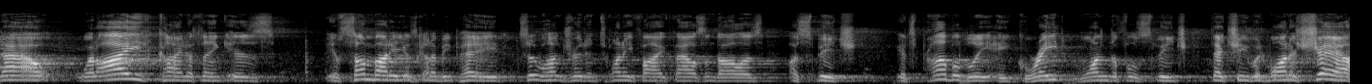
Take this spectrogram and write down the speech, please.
Now, what I kind of think is if somebody is going to be paid $225,000 a speech, it's probably a great, wonderful speech that she would want to share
